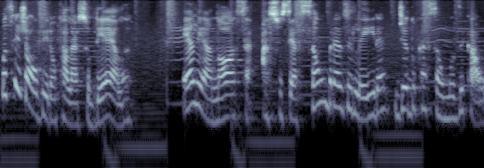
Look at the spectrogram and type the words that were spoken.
Vocês já ouviram falar sobre ela? Ela é a nossa Associação Brasileira de Educação Musical.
